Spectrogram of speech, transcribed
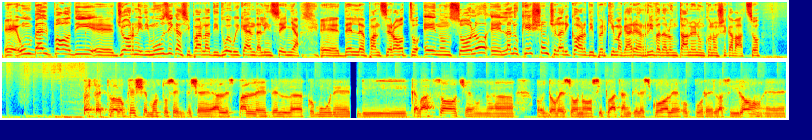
eh, un bel po' di eh, giorni di musica, si parla di due weekend all'insegna eh, del Panzerotto e non solo. E la location ce la ricordi per chi magari arriva da lontano e non conosce Cavazzo? Perfetto, la location è molto semplice, alle spalle del comune di Cavazzo un, uh, dove sono situate anche le scuole oppure l'asilo, è,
